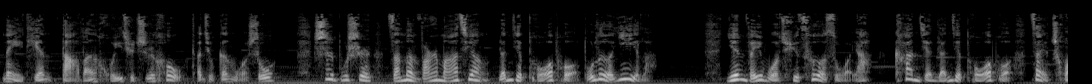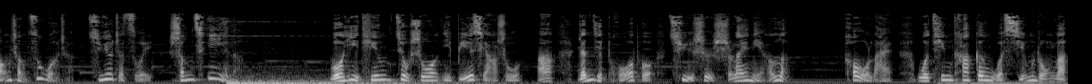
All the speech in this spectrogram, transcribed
那天打完回去之后，他就跟我说：“是不是咱们玩麻将，人家婆婆不乐意了？因为我去厕所呀，看见人家婆婆在床上坐着，撅着嘴生气呢。我一听就说：‘你别瞎说啊！人家婆婆去世十来年了。’后来我听他跟我形容了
